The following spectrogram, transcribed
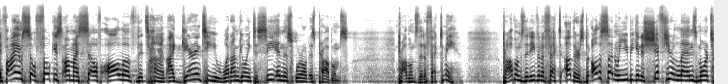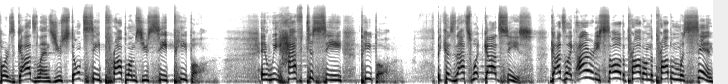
if I am so focused on myself all of the time, I guarantee you what I'm going to see in this world is problems. Problems that affect me. Problems that even affect others. But all of a sudden, when you begin to shift your lens more towards God's lens, you don't see problems, you see people. And we have to see people because that's what God sees. God's like, I already saw the problem. The problem was sin,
